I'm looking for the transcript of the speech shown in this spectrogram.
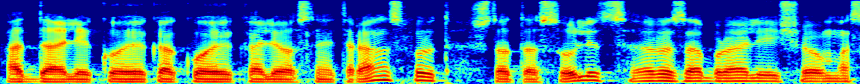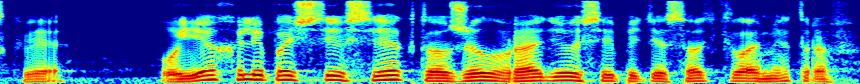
отдали кое-какой колесный транспорт, что-то с улиц разобрали еще в Москве. Уехали почти все, кто жил в радиусе 500 километров.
